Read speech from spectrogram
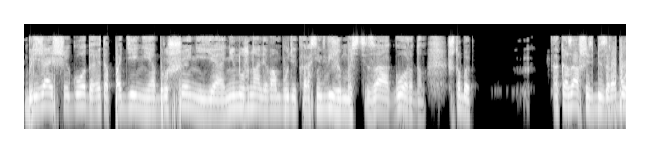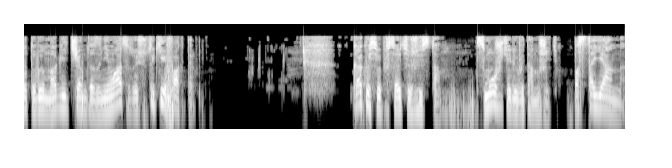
В ближайшие годы это падение обрушение, не нужна ли вам будет как раз недвижимость за городом, чтобы, оказавшись без работы, вы могли чем-то заниматься. То есть вот такие факторы. Как вы себе представляете жизнь там? Сможете ли вы там жить? Постоянно.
